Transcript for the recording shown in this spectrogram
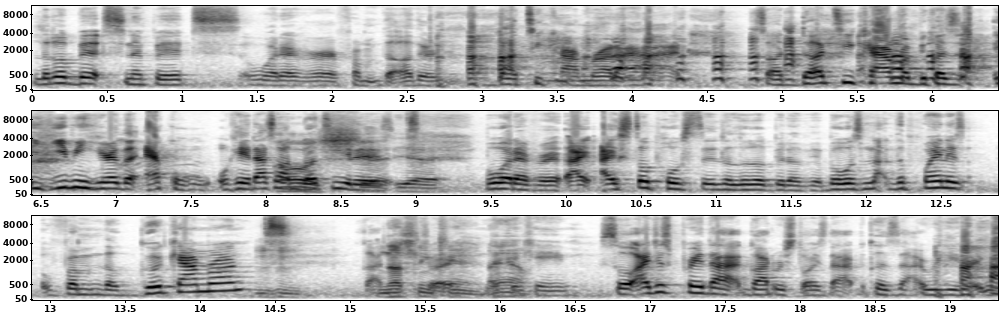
little bit snippets, whatever, from the other dirty camera that I had. So a dirty camera because you even hear the echo. Okay, that's how Oh, dirty it shit, is. yeah. But whatever. I, I still posted a little bit of it. But it was not the point is from the good camera Mm-hmm. Nothing destroyed. came, Nothing damn. came. So I just pray that God restores that because that really hurt me.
